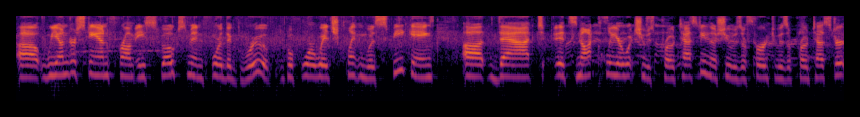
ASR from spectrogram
Uh, we understand from a spokesman for the group before which Clinton was speaking uh, that it's not clear what she was protesting, though she was referred to as a protester.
